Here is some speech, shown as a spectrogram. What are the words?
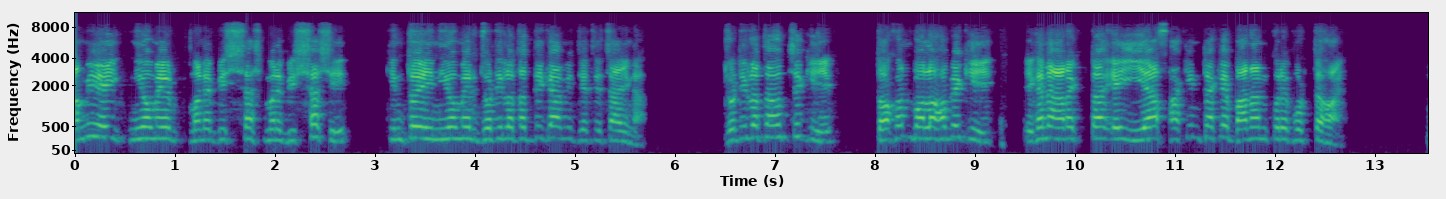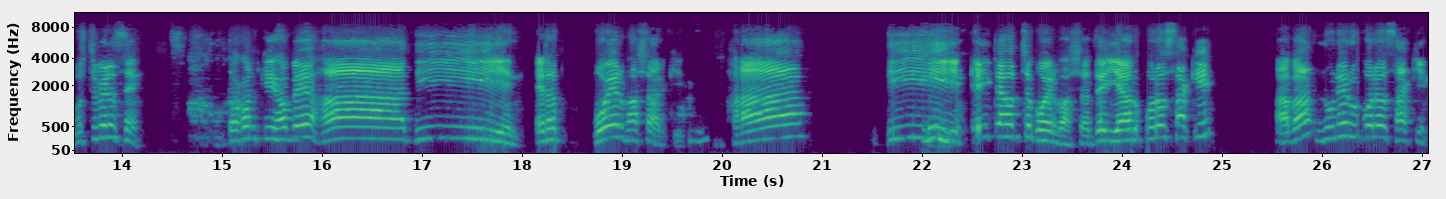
আমি এই নিয়মের মানে বিশ্বাস মানে বিশ্বাসী কিন্তু এই নিয়মের জটিলতার দিকে আমি যেতে চাই না। জটিলতা হচ্ছে কি? তখন বলা হবে কি এখানে আরেকটা এই ইয়া সাকিনটাকে বানান করে পড়তে হয়। বুঝতে পেরেছে? তখন কি হবে? হাদিন। এটা বইয়ের ভাষা আর কি। হা দিন এইটা হচ্ছে বইয়ের ভাষা যে ইয়ার উপরেও সাকিন আবার নুনের উপরেও সাকিন।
